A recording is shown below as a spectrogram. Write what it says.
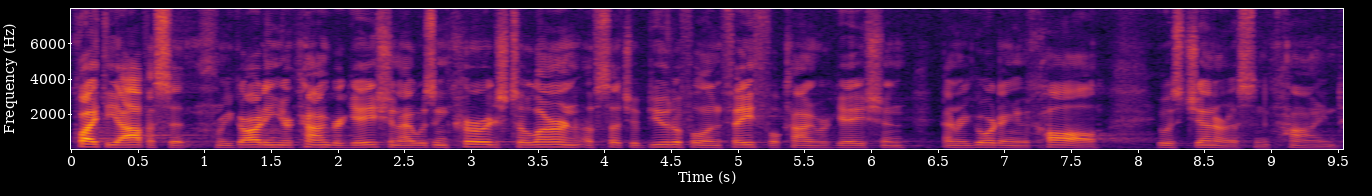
Quite the opposite. Regarding your congregation, I was encouraged to learn of such a beautiful and faithful congregation, and regarding the call, it was generous and kind.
